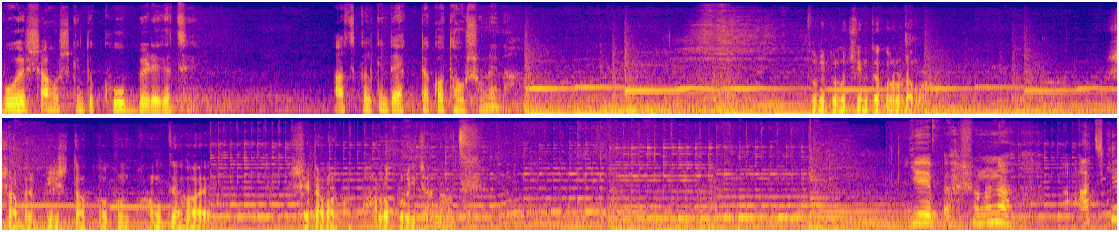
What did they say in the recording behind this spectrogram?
বউয়ের সাহস কিন্তু খুব বেড়ে গেছে। আজকাল কিন্তু একটা কথাও শোনে না। তুমি কোনো চিন্তা করো না মা। সাপের বিষ দাঁত কখন ভাঙতে হয় সেটা আমার খুব ভালো করেই জানা আছে। ইয়ে শোনো না আজকে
